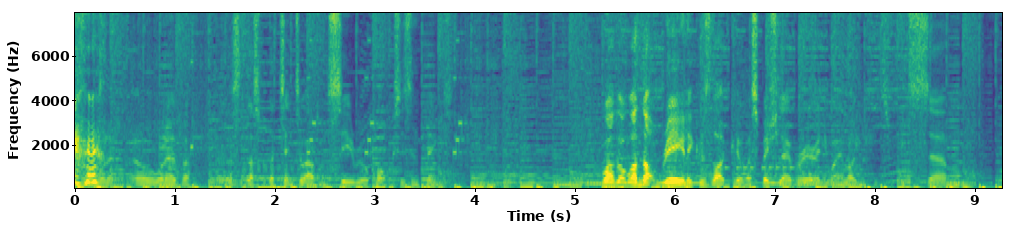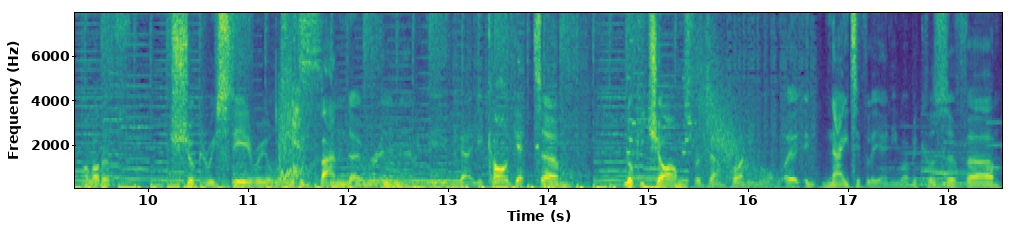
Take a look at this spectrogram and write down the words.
Or, whatever, or whatever. That's, that's what they tend to have on cereal boxes and things. Well, well, not really, because like, uh, especially over here anyway, like it's, it's um, a lot of sugary will be banned over here now in the UK. You can't get um, Lucky Charms, for example, anymore, uh, natively anyway, because of. Um,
